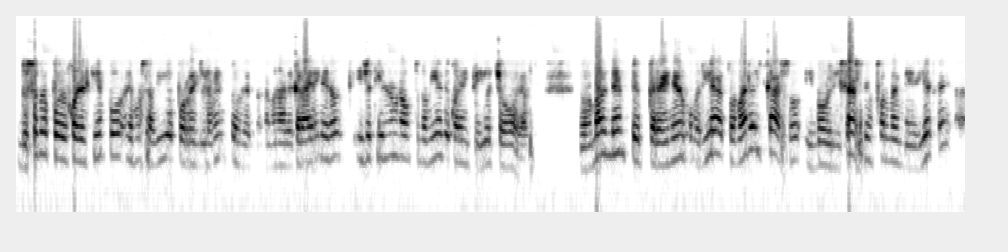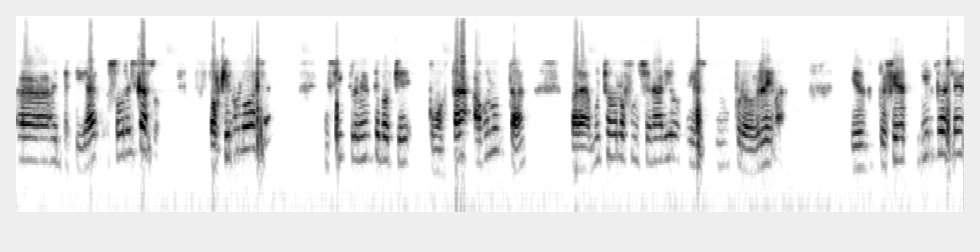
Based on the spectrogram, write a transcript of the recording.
nosotros por, con el tiempo hemos sabido por reglamento de, de carabineros, ellos tienen una autonomía de 48 horas. Normalmente el carabinero podría tomar el caso y movilizarse en forma inmediata a investigar sobre el caso. ¿Por qué no lo hace? Simplemente porque, como está a voluntad, para muchos de los funcionarios es un problema. y prefieren mil veces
